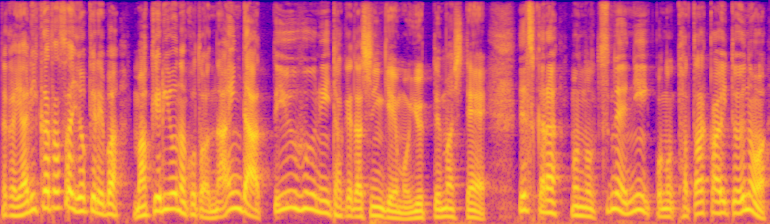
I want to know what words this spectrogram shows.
だからやり方さえ良ければ負けるようなことはないんだっていうふうに武田信玄も言ってまして、ですから、の常にこの戦いというのは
